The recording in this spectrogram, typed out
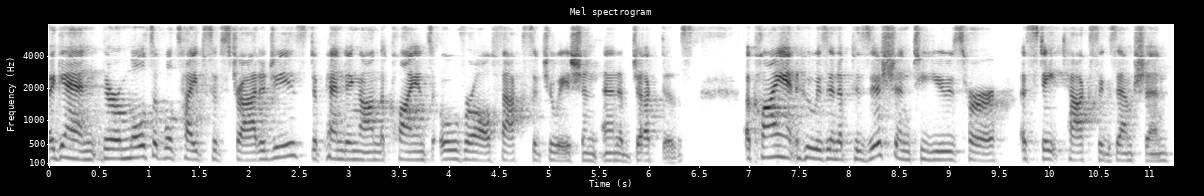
Again, there are multiple types of strategies depending on the client's overall fact situation and objectives. A client who is in a position to use her estate tax exemption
